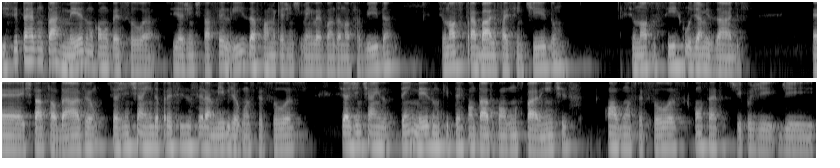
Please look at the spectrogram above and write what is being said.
de se perguntar mesmo como pessoa se a gente está feliz da forma que a gente vem levando a nossa vida, se o nosso trabalho faz sentido, se o nosso círculo de amizades é, está saudável, se a gente ainda precisa ser amigo de algumas pessoas, se a gente ainda tem mesmo que ter contato com alguns parentes, com algumas pessoas, com certos tipos de, de,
